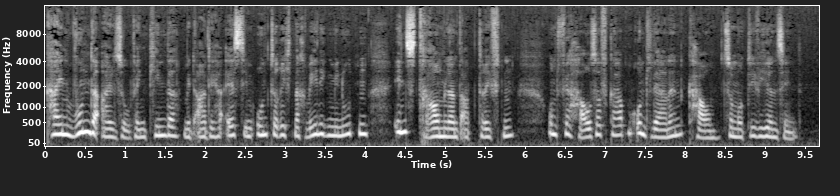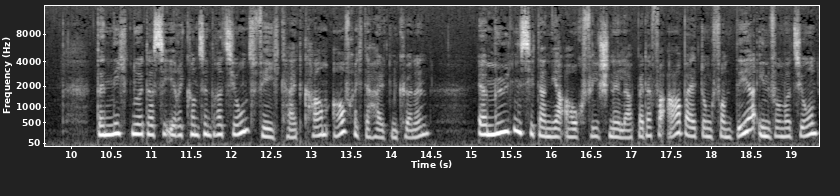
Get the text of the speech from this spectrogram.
Kein Wunder also, wenn Kinder mit ADHS im Unterricht nach wenigen Minuten ins Traumland abdriften und für Hausaufgaben und Lernen kaum zu motivieren sind. Denn nicht nur, dass sie ihre Konzentrationsfähigkeit kaum aufrechterhalten können, ermüden sie dann ja auch viel schneller bei der Verarbeitung von der Information,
